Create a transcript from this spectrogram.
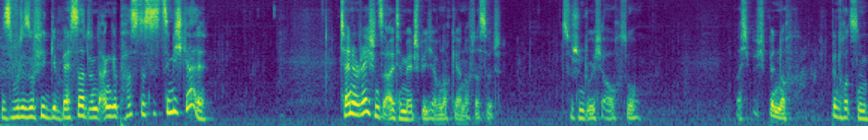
Es wurde so viel gebessert und angepasst, das ist ziemlich geil. Generations Ultimate spiele ich aber noch gern auf der Switch. Zwischendurch auch so. Ich, ich bin noch, ich bin trotzdem,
